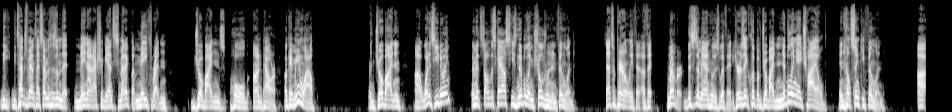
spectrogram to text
The, the types of anti Semitism that may not actually be anti Semitic, but may threaten Joe Biden's hold on power. Okay, meanwhile, and Joe Biden, uh, what is he doing amidst all this chaos? He's nibbling children in Finland. That's apparently th- a thing. Remember, this is a man who is with it. Here's a clip of Joe Biden nibbling a child in Helsinki, Finland. Uh,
